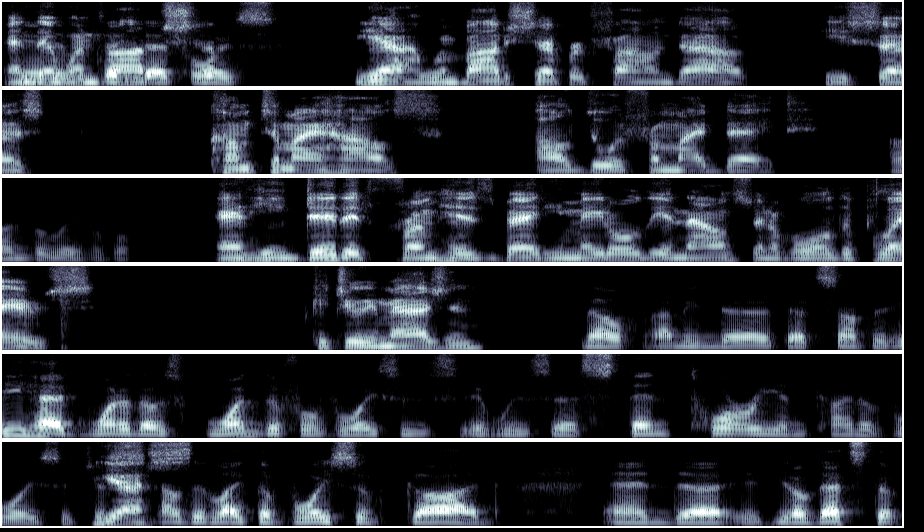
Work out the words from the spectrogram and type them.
and then when Bob that Shep- voice, yeah, when Bob Sheppard found out, he says, "Come to my house. I'll do it from my bed." unbelievable. And he did it from his bed. He made all the announcement of all the players. Could you imagine? No, I mean uh, that's something. He had one of those wonderful voices. It was a stentorian kind of voice. It just Yes. sounded like the voice of God. And uh, it- you know that's the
